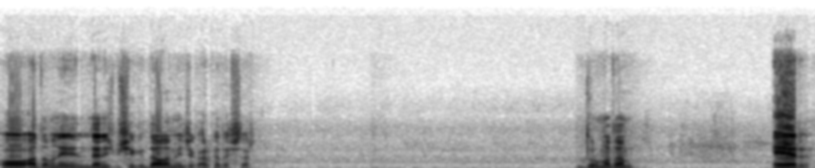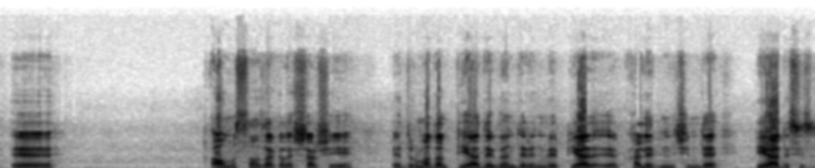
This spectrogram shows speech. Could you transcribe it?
o adamın elinden hiçbir şekilde alamayacak arkadaşlar. Durmadan eğer e, almışsanız arkadaşlar şeyi e, durmadan piyade gönderin ve piyade, e, kalenin içinde piyadesiz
